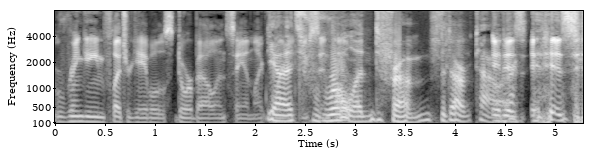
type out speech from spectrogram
ringing Fletcher Gable's doorbell and saying like, yeah, "Where did you it's send him?" Roland from the Dark Tower. It is. It is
